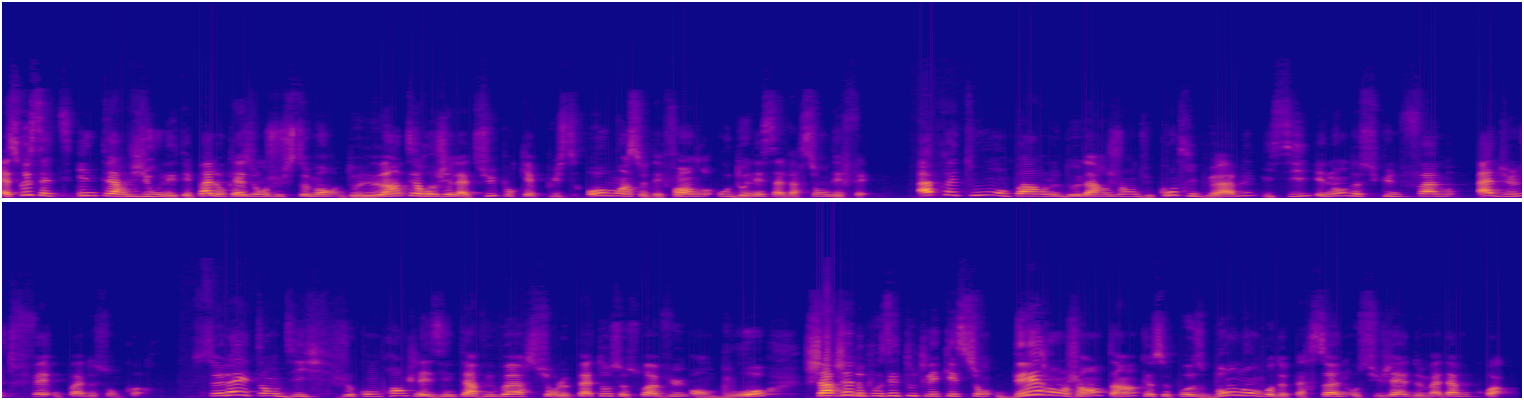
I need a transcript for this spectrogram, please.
Est-ce que cette interview n'était pas l'occasion justement de l'interroger là-dessus pour qu'elle puisse au moins se défendre ou donner sa version des faits? Après tout, on parle de l'argent du contribuable ici et non de ce qu'une femme adulte fait ou pas de son corps. Cela étant dit, je comprends que les intervieweurs sur le plateau se soient vus en bourreau, chargés de poser toutes les questions dérangeantes hein, que se posent bon nombre de personnes au sujet de Madame Quoi.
